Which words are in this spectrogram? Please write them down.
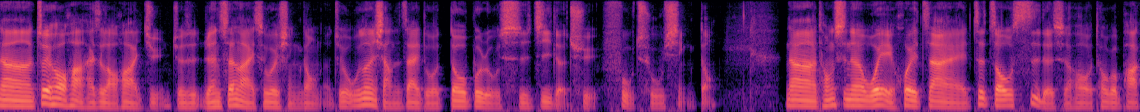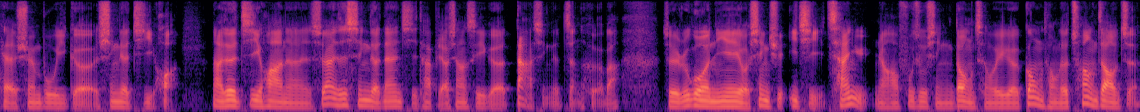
那最后话还是老话一句，就是人生来是会行动的，就无论想的再多，都不如实际的去付出行动。那同时呢，我也会在这周四的时候，透过 Podcast 宣布一个新的计划。那这个计划呢，虽然是新的，但是其实它比较像是一个大型的整合吧。所以如果你也有兴趣一起参与，然后付出行动，成为一个共同的创造者。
